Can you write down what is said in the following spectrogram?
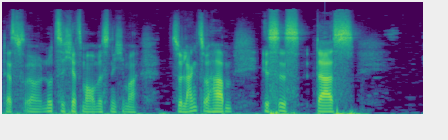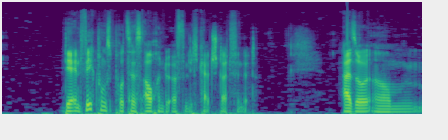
Das äh, nutze ich jetzt mal, um es nicht immer so lang zu haben. Ist es, dass der Entwicklungsprozess auch in der Öffentlichkeit stattfindet. Also ähm,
